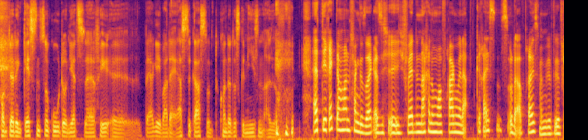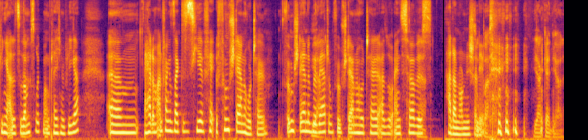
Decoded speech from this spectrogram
kommt ja den Gästen so gut und jetzt äh, äh, Berge war der erste Gast und konnte das genießen. Also er hat direkt am Anfang gesagt, also ich, ich werde nachher nochmal fragen, wenn er abgereist ist oder abreist, weil wir, wir fliegen ja alle zusammen zurück mit dem gleichen Flieger. Ähm, er hat am Anfang gesagt, es ist hier Fünf-Sterne-Hotel. Fünf-Sterne-Bewertung, Fünf-Sterne-Hotel, also ein Service. Hat er noch nicht Super. erlebt. ja, genial.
